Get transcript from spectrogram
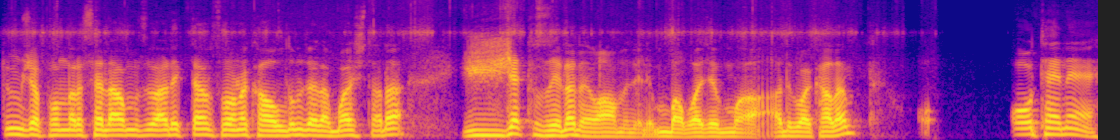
Tüm Japonlara selamımızı verdikten sonra kaldığımız yerden başlara jet hızıyla devam edelim babacım. Hadi bakalım. OTN.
